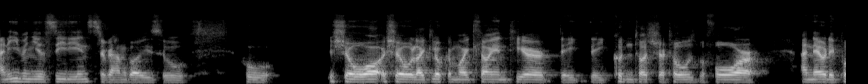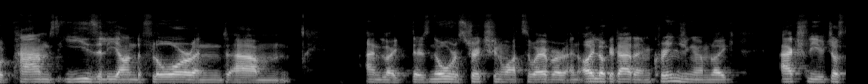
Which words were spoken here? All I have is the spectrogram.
and even you'll see the instagram guys who who show show like look at my client here. They they couldn't touch their toes before and now they put palms easily on the floor and um, and like there's no restriction whatsoever. And I look at that and I'm cringing. I'm like, actually, you've just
